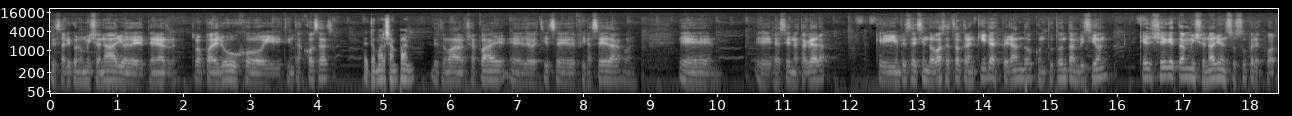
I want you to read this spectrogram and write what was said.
De salir con un millonario, de tener ropa de lujo y distintas cosas. De tomar champán. de tomar chapay, eh, de vestirse de fina seda. Bueno, Eh, eh, la escena está clara. Que y empieza diciendo: Vas a estar tranquila esperando con tu tonta ambición que él llegue tan millonario en su super sport.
